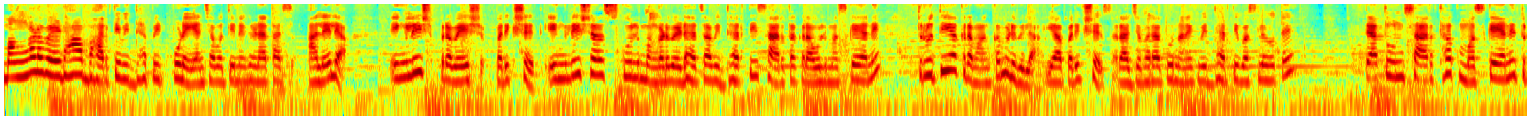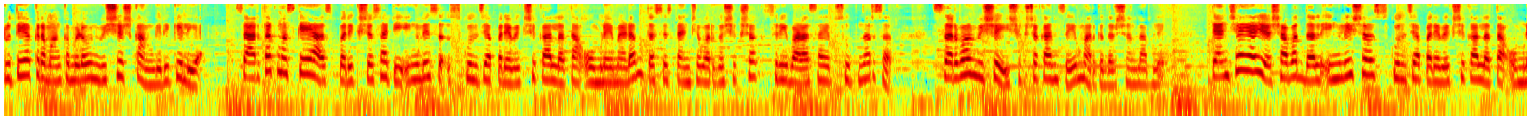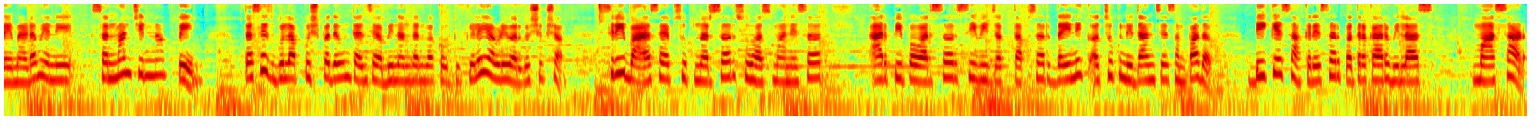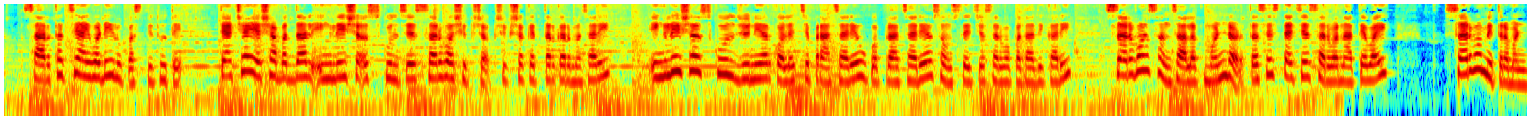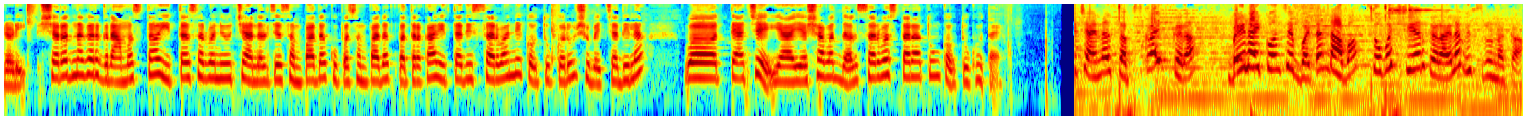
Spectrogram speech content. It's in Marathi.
मंगळवेढा भारती विद्यापीठ पुणे यांच्या वतीने घेण्यात आलेल्या इंग्लिश प्रवेश परीक्षेत इंग्लिश स्कूल मंगळवेढ्याचा विद्यार्थी सार्थक राहुल मस्के याने तृतीय क्रमांक मिळविला. या परीक्षेस राज्यभरातून अनेक विद्यार्थी बसले होते. त्यातून सार्थक मस्के याने तृतीय क्रमांक मिळवून विशेष कामगिरी केली आहे. सार्थक मस्के यास परीक्षेसाठी इंग्लिश स्कूलच्या पर्यवेक्षिका लता ओमणे मॅडम तसेच त्यांचे वर्ग शिक्षक श्री बाळासाहेब सुपनर सर सर्वांविषयी शिक्षकांचे मार्गदर्शन लाभले. त्यांच्या या यशाबद्दल इंग्लिश स्कूलच्या पर्यवेक्षिका लता ओमणे मॅडम यांनी सन्मानचिन्ह पेन तसेच गुलाब पुष्प देऊन त्यांचे अभिनंदन व कौतुक केले. यावेळी वर्ग शिक्षक Shri Balasaheb Supnar sir Suhas Mane sir R P Pawar sir C V Jagtap sir दैनिक अचूक निदानचे संपादक डी के साखरे सर पत्रकार विलास मासाड सार्थकचे आईवडील उपस्थित होते. त्याच्या यशाबद्दल इंग्लिश स्कूलचे सर्व शिक्षक शिक्षकेतर कर्मचारी इंग्लिश स्कूल ज्युनियर कॉलेजचे प्राचार्य उपप्राचार्य संस्थेचे सर्व पदाधिकारी सर्व संचालक मंडळ तसेच त्याचे सर्व नातेवाईक सर्व मित्रमंडळी शरदनगर ग्रामस्थ इतर सर्व न्यूज चॅनलचे संपादक उपसंपादक पत्रकार इत्यादी सर्वांनी कौतुक करून शुभेच्छा दिल्या व त्याचे या यशाबद्दल सर्व स्तरातून कौतुक होत आहे. चॅनल सबस्क्राईब करा बेल आयकॉनचे बटन दाबा सोबत शेअर करायला विसरू नका.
